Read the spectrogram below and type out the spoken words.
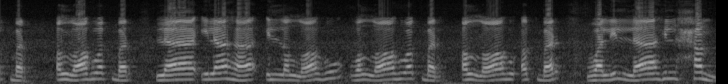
अकबर अल्लाह अकबर, ला इलाहा वल्लाहु अकबर, अल्लाह अकबर, वलिल्लाहिल हम्द।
